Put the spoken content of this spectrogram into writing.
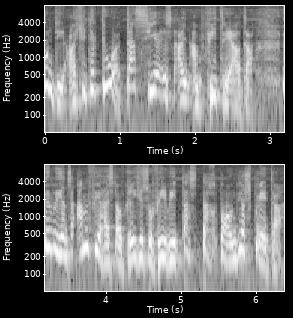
Und die Architektur. Das hier ist ein Amphitheater. Übrigens, Amphi heißt auf Griechisch so viel wie das Dach bauen wir später.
